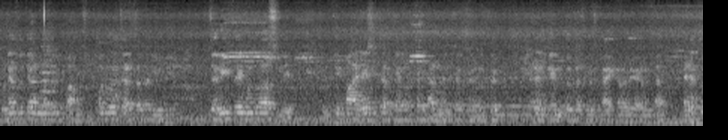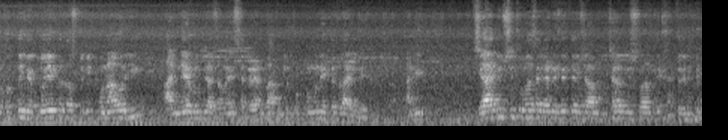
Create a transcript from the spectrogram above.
पुण्यात होते आमची फोनवर चर्चा झाली होती. जरी ते म्हणून असले ती माझ्याशी चर्चा करतात अण्णाची चर्चा करतात नेमकं कसं काय करायचं त्याच्यात तो फक्त हेतू एकच असतो की कुणावरही अन्याय होऊन द्यायचा नाही. सगळ्यांना आमचे कुटुंब एकत्र राहिले. आणि ज्या दिवशी तुम्हाला सगळ्यांना येते त्या दिवशी आमच्या विश्वासातली खात्री नाही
